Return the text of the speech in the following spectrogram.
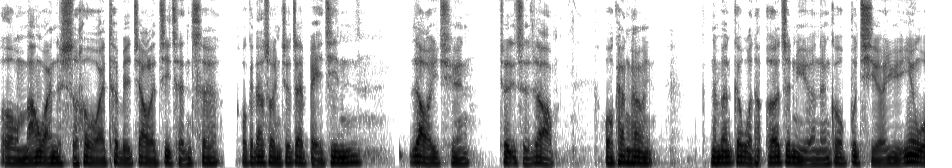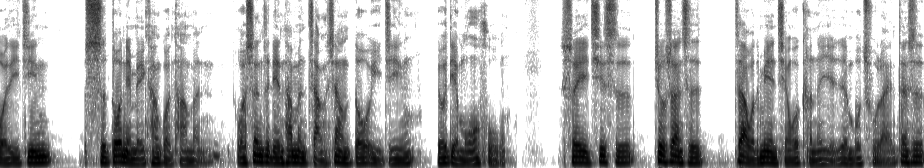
我忙完的时候，我还特别叫了计程车。我跟他说：“你就在北京绕一圈，就一直绕，我看看能不能跟我的儿子女儿能够不期而遇，因为我已经。”十多年没看过他们，我甚至连他们长相都已经有点模糊，所以其实就算是在我的面前，我可能也认不出来。但是，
